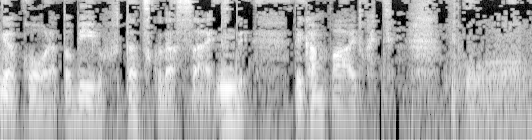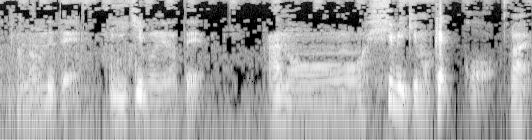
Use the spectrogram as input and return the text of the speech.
で、コーラとビール2つください。つって、うん。で、乾杯とか言って、で、こう、飲んでて、いい気分になって、あのー、響きも結構はい。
